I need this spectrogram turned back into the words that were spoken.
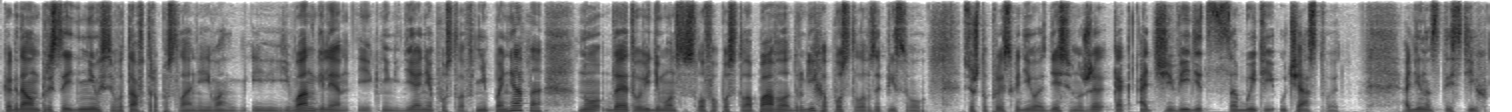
Когда он присоединился, вот автор послания и Евангелия, и книги Деяния апостолов, непонятно, но до этого, видимо, он со слов апостола Павла, других апостолов записывал. Все, что происходило здесь, он уже как очевидец событий участвует. 11 стих.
